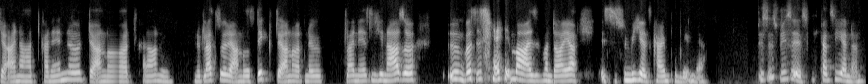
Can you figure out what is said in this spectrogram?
Der eine hat keine Hände, der andere hat, keine Ahnung, eine Glatze, der andere ist dick, der andere hat eine kleine hässliche Nase. Irgendwas ist ja immer. Also von daher ist es für mich jetzt kein Problem mehr. Es ist, wie es ist. Ich kann es nicht ändern.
